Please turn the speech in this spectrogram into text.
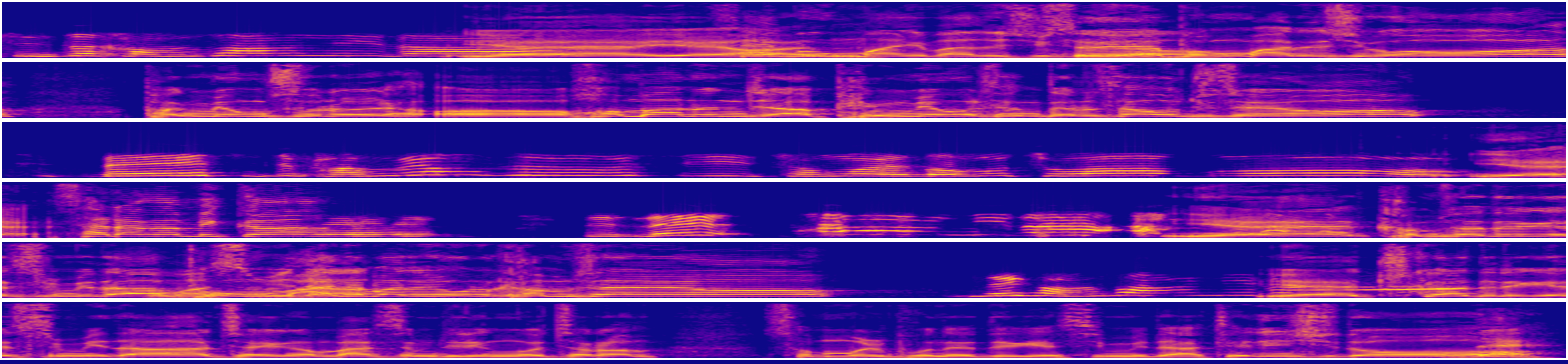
진짜 감사합니다. 예, 예. 새해 복 아, 많이 받으시고요. 새해 복 많으시고 박명수를 어, 험하는 자 100명을 상대로 싸워주세요. 네, 진짜 박명수 씨 정말 너무 좋아하고. 예, 사랑합니까? 네, 네, 네, 사랑합니다. 예, 감사드리겠습니다. 고맙습니다. 복 많이 받으시고 오늘 감사해요. 네, 감사합니다. 예, 축하드리겠습니다. 저희가 말씀드린 것처럼 선물 보내드리겠습니다. 태진 씨도 네.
